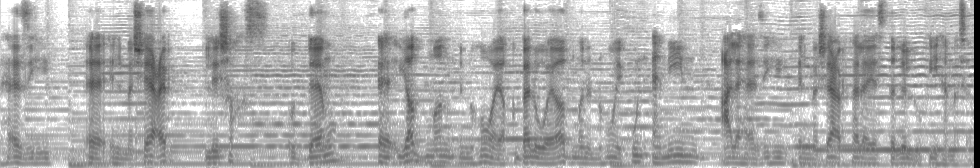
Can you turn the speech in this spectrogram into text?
هذه المشاعر لشخص قدامه يضمن إن هو يقبله ويضمن إن هو يكون أمين على هذه المشاعر فلا يستغل فيها مثلا.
